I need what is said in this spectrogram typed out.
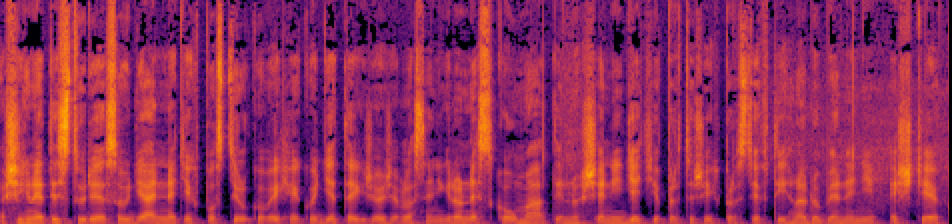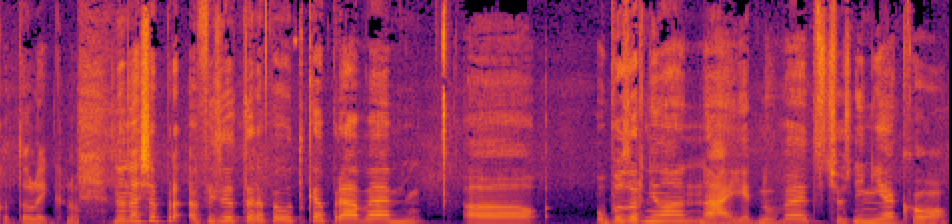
a všechny ty studie jsou dělány na těch postýlkových jako dětech, že, že vlastně nikdo neskoumá ty nošený děti, protože jich prostě v téhle době není ještě jako tolik. No, no naša pra- fyzioterapeutka právě uh, upozornila na jednu věc, což není jako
